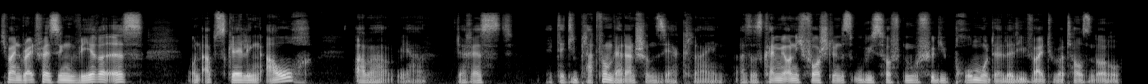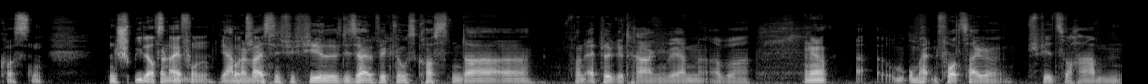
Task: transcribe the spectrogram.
Ich meine, Raytracing wäre es und Upscaling auch, aber ja, der Rest, die Plattform wäre dann schon sehr klein. Also das kann ich mir auch nicht vorstellen, dass Ubisoft nur für die Pro-Modelle, die weit über 1000 Euro kosten, ein Spiel aufs Und, iPhone. Ja, man portiert. weiß nicht, wie viel dieser Entwicklungskosten da äh, von Apple getragen werden, aber Ja. um, um halt ein Vorzeigespiel zu haben.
